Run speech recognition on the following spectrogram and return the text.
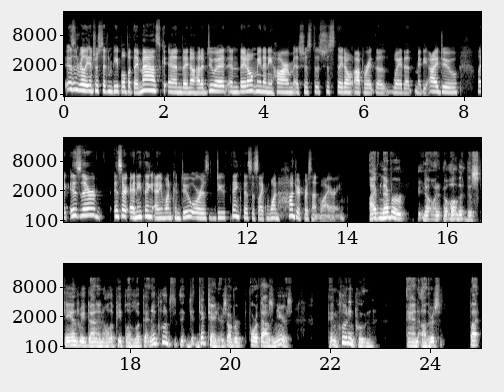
isn't really interested in people, but they mask and they know how to do it, and they don't mean any harm. It's just, it's just they don't operate the way that maybe I do. Like, is there is there anything anyone can do, or is do you think this is like one hundred percent wiring? I've never, you know, all the, the scans we've done and all the people I've looked at, and includes d- dictators over 4,000 years, including Putin and others. But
